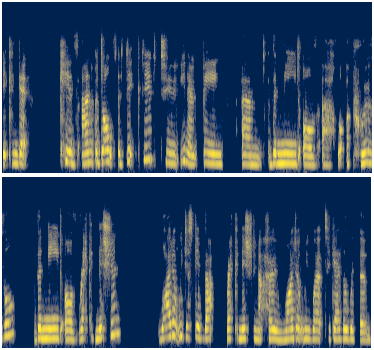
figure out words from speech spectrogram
it can get kids and adults addicted to you know being um, the need of uh, what approval the need of recognition why don't we just give that recognition at home. Why don't we work together with them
